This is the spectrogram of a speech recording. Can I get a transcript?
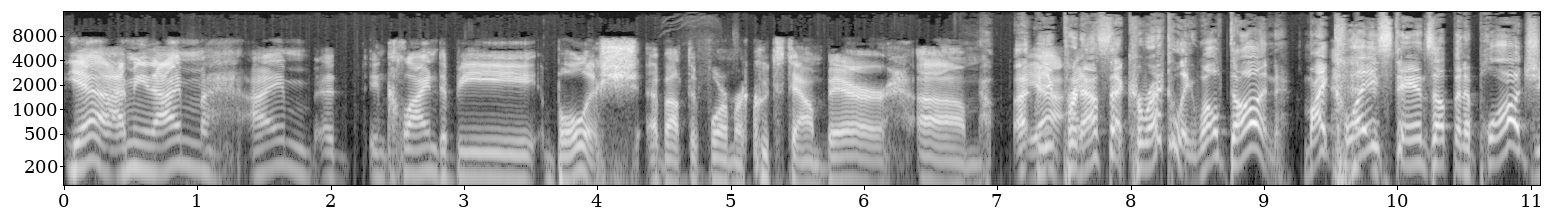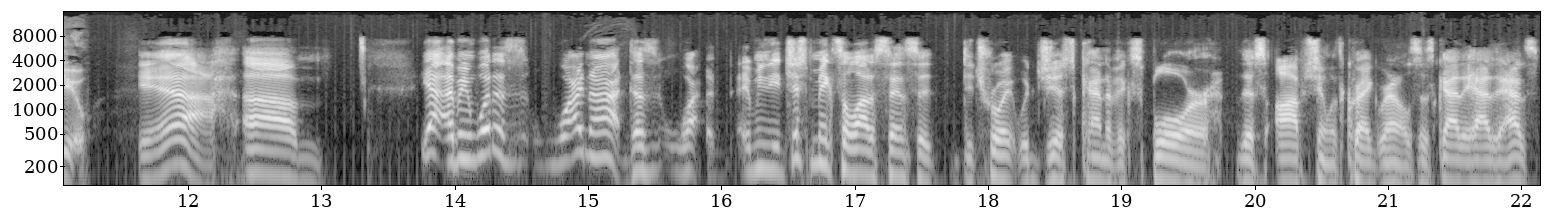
Yeah, I mean, I'm I'm uh, inclined to be bullish about the former Kutztown Bear. Um, uh, yeah, you pronounced I, that correctly. Well done. Mike Clay stands up and applauds you. Yeah. Um, yeah, I mean, what is why not? Does what I mean, it just makes a lot of sense that Detroit would just kind of explore this option with Craig Reynolds. This guy that has has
